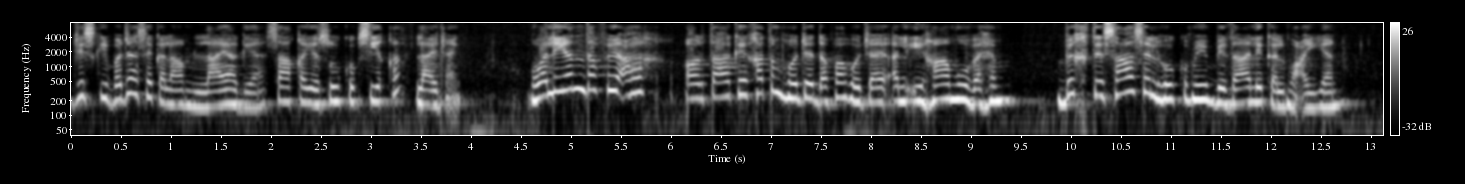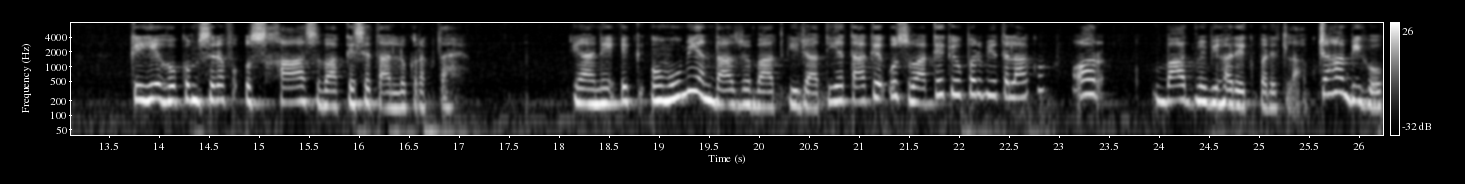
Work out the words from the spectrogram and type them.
جس کی وجہ سے کلام لایا گیا، ساق یسو کو سیقا لائے جائیں۔ ولی دفع اور تاکہ ختم ہو جائے دفاع ہو جائے الحام وہم۔ بختصاص الحکمی بدال کل معین کہ یہ حکم صرف اس خاص واقع سے تعلق رکھتا ہے۔ یعنی ایک عمومی انداز میں بات کی جاتی ہے تاکہ اس واقع کے اوپر بھی اطلاق ہو اور بعد میں بھی ہر ایک پر اطلاق جہاں بھی ہو۔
